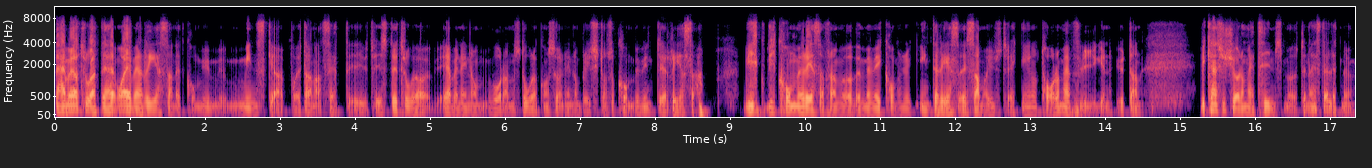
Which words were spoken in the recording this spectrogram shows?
Nej, men jag tror att det här och även resandet kommer ju minska på ett annat sätt givetvis. Det tror jag även inom våran stora koncern inom Bridgestone så kommer vi inte resa vi, vi kommer resa framöver men vi kommer inte resa i samma utsträckning och ta de här flygen utan vi kanske kör de här Teamsmötena istället nu.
